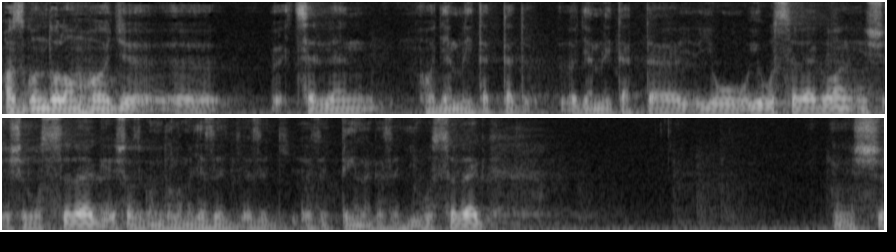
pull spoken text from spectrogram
azt gondolom, hogy egyszerűen, hogy említetted, hogy említette, jó, jó szöveg van, és, és rossz szöveg, és azt gondolom, hogy ez egy, ez egy, ez egy tényleg ez egy jó szöveg. És,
